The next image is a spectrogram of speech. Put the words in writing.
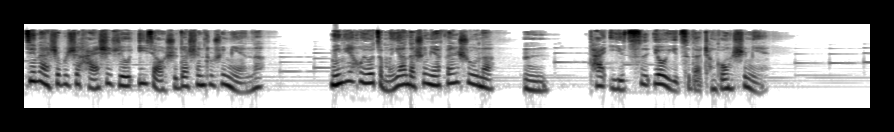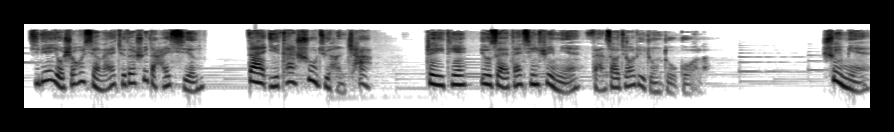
今晚是不是还是只有一小时的深度睡眠呢？明天会有怎么样的睡眠分数呢？嗯，他一次又一次的成功失眠。即便有时候醒来觉得睡得还行，但一看数据很差。这一天又在担心睡眠、烦躁、焦虑中度过了。睡眠，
